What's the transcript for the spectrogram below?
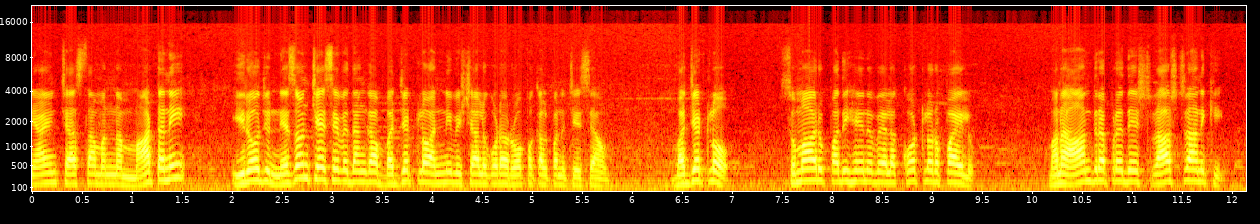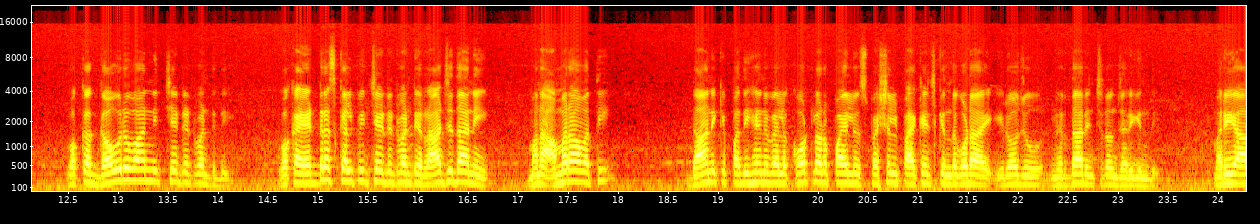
న్యాయం చేస్తామన్న మాటని ఈరోజు నిజం చేసే విధంగా బడ్జెట్లో అన్ని విషయాలు కూడా రూపకల్పన చేశాం. బడ్జెట్లో సుమారు పదిహేను వేల కోట్ల రూపాయలు మన ఆంధ్రప్రదేశ్ రాష్ట్రానికి ఒక గౌరవాన్ని ఇచ్చేటటువంటిది ఒక అడ్రస్ కల్పించేటటువంటి రాజధాని మన అమరావతి. దానికి పదిహేను వేల కోట్ల రూపాయలు స్పెషల్ ప్యాకేజ్ కింద కూడా ఈరోజు నిర్ధారించడం జరిగింది. మరి ఆ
